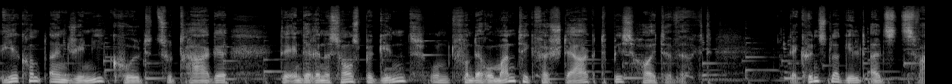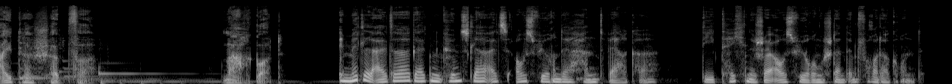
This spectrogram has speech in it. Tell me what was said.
Hier kommt ein Geniekult zutage, der in der Renaissance beginnt und von der Romantik verstärkt bis heute wirkt. Der Künstler gilt als zweiter Schöpfer nach Gott. Im Mittelalter galten Künstler als ausführende Handwerker. Die technische Ausführung stand im Vordergrund.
